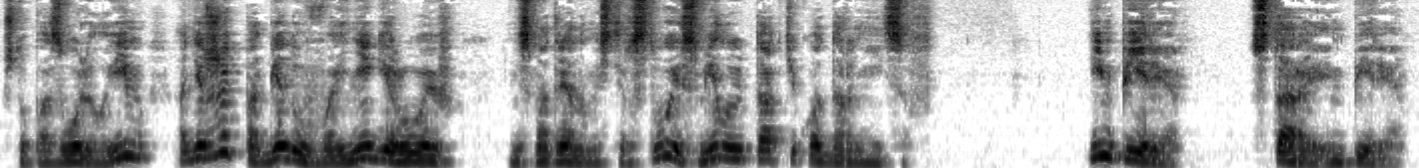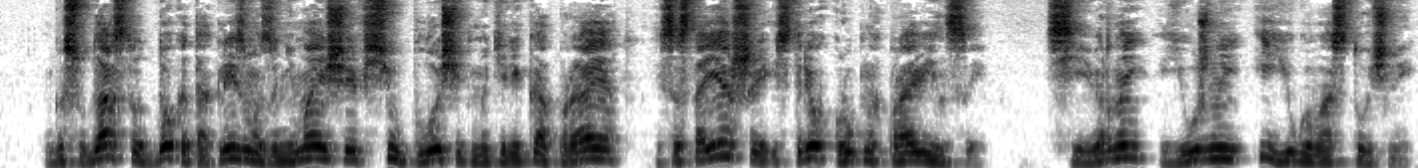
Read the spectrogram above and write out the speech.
что позволило им одержать победу в войне героев, несмотря на мастерство и смелую тактику одарнийцев. Империя. Старая империя. Государство до катаклизма, занимающее всю площадь материка Прая и состоявшее из трех крупных провинций – Северной, Южной и Юго-Восточной.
